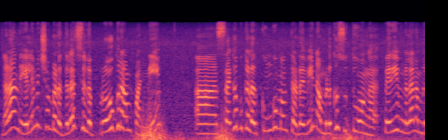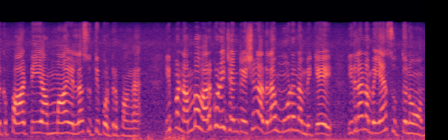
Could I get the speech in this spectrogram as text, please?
அதனால் அந்த எலுமிச்சம்பழத்தில் சில ப்ரோக்ராம் பண்ணி சிகப்பு கலர் குங்குமம் தடவி நம்மளுக்கு சுற்றுவாங்க பெரியவங்களாம் நம்மளுக்கு பாட்டி அம்மா எல்லாம் சுற்றி போட்டிருப்பாங்க. இப்போ நம்ம வரக்கூடிய ஜென்ரேஷன் அதெல்லாம் மூட நம்பிக்கை இதெல்லாம் நம்ம ஏன் சுற்றணும்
